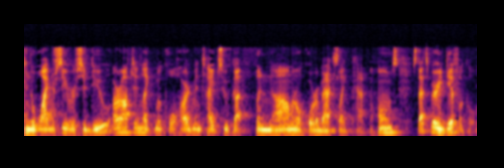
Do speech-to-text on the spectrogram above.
And the wide receivers who do are often like Mecole Hardman types who've got phenomenal quarterbacks like Pat Mahomes. So that's very difficult.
